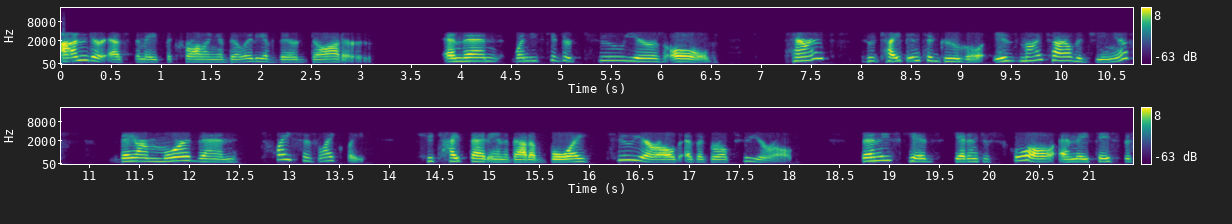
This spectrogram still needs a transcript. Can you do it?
underestimate the crawling ability of their daughters. And then when these kids are two years old, parents who type into Google, is my child a genius? They are more than twice as likely to type that in about a boy two year old as a girl two year old. Then these kids get into school and they face the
